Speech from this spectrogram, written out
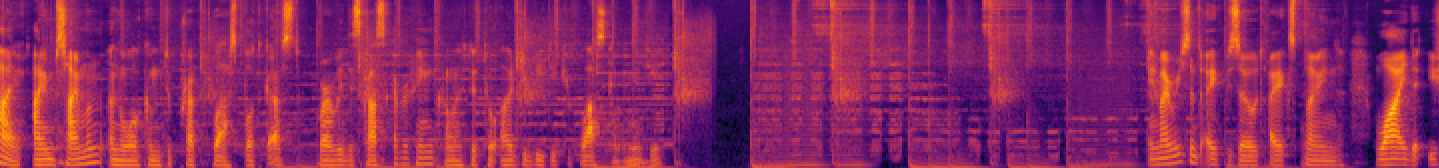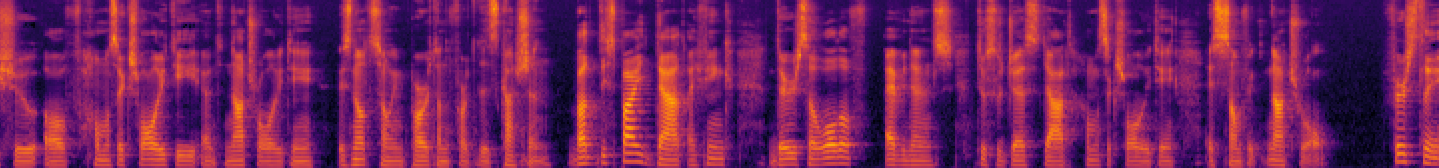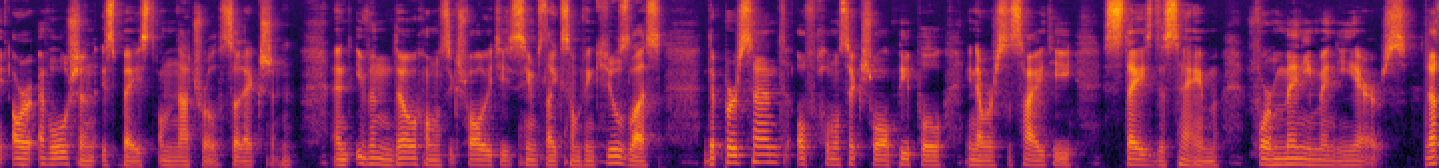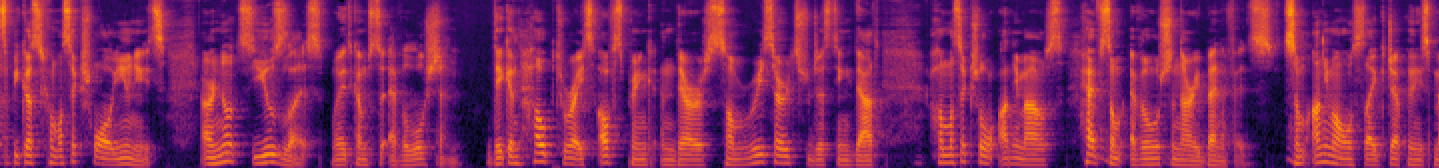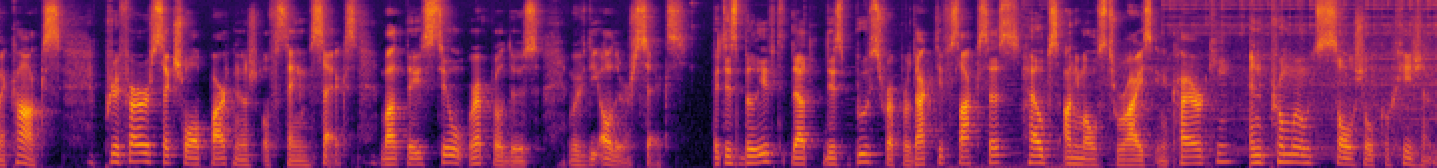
Hi, I'm Simon and welcome to Prep Plus podcast, where we discuss everything connected to LGBTQ plus community. In my recent episode, I explained why the issue of homosexuality and naturality is not so important for the discussion. But despite that, I think there is a lot of evidence to suggest that homosexuality is something natural. Firstly, our evolution is based on natural selection, and even though homosexuality seems like something useless, the percent of homosexual people in our society stays the same for many, many years. That's because homosexual units are not useless when it comes to evolution. They can help to raise offspring, and there is some research suggesting that homosexual animals have some evolutionary benefits. Some animals, like Japanese macaques, prefer sexual partners of same sex, but they still reproduce with the other sex. It is believed that this boosts reproductive success, helps animals to rise in hierarchy, and promotes social cohesion.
